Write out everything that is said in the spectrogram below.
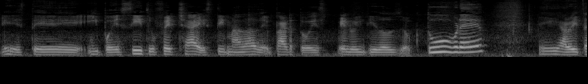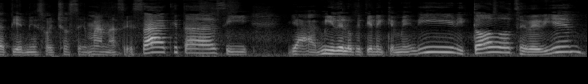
Este, y pues sí, tu fecha estimada de parto es el 22 de octubre. Eh, ahorita tienes ocho semanas exactas y ya mide lo que tiene que medir y todo, se ve bien.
